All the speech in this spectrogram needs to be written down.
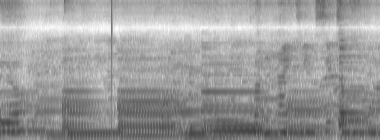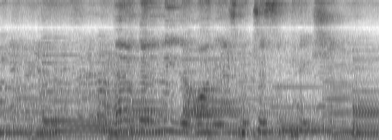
Emporio from 1961. And I'm going to need the audience participation.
